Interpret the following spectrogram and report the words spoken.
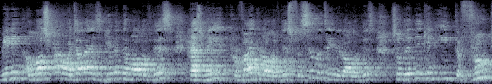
Meaning Allah subhanahu wa ta'ala has given them all of this, has made, provided all of this, facilitated all of this, so that they can eat the fruit.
